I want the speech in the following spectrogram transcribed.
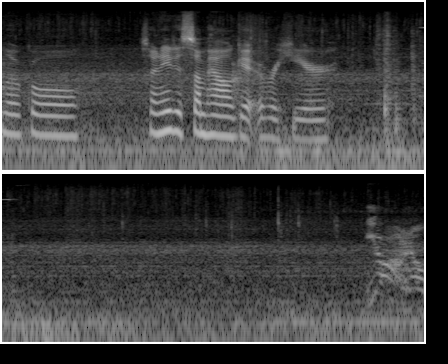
Local... So I need to somehow get over here. You're no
